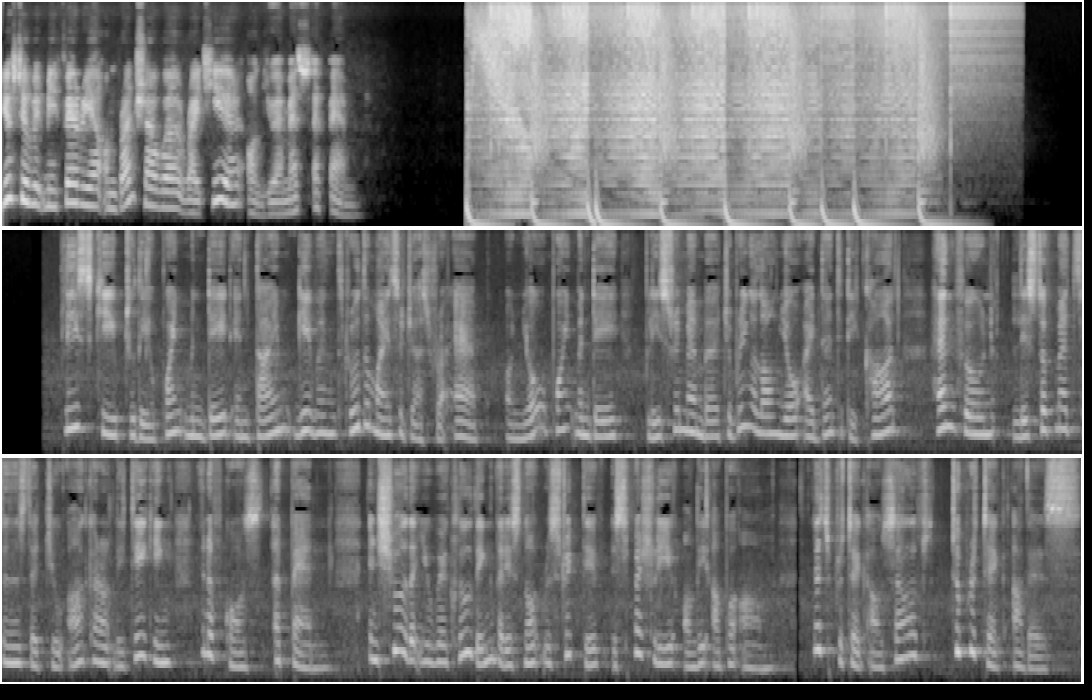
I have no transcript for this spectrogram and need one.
You're still with me, Feria, on Brunch Hour right here on UMS FM. Please keep to the appointment date and time given through the MySejahtera app. On your appointment day, please remember to bring along your identity card, handphone, list of medicines that you are currently taking, and of course, a pen. Ensure that you wear clothing that is not restrictive, especially on the upper arm. Let's protect ourselves to protect others.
